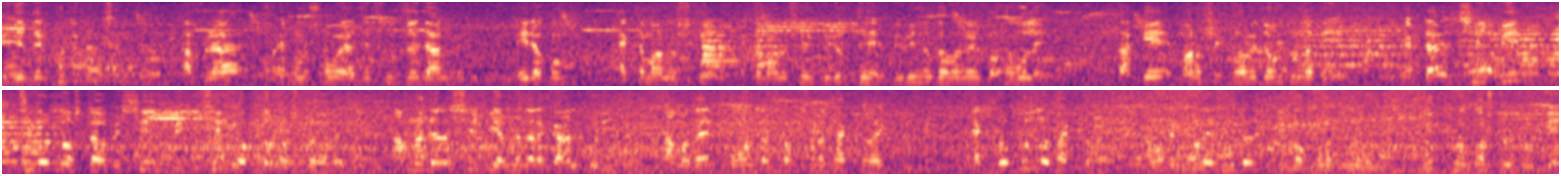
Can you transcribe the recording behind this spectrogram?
নিজেদের ক্ষতি করছেন। আপনারা এখনও সময় আছে সূর্যে যান। এইরকম একটা মানুষকে, একটা মানুষের বিরুদ্ধে বিভিন্ন ধরনের কথা বলে তাকে মানসিকভাবে যন্ত্রণা দিয়ে একটা শিল্পীর জীবন নষ্ট হবে শিল্পী শিল্পত্ব নষ্ট হবে। আমরা যারা শিল্পী, আমরা যারা গান করি, আমাদের মনটা সবসময় থাকতে হয় এক প্রফুল্ল থাকতে হয়। আমাদের মনের ভিতরে যদি কখনো কোনো দুঃখ, কষ্ট ঢুকে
